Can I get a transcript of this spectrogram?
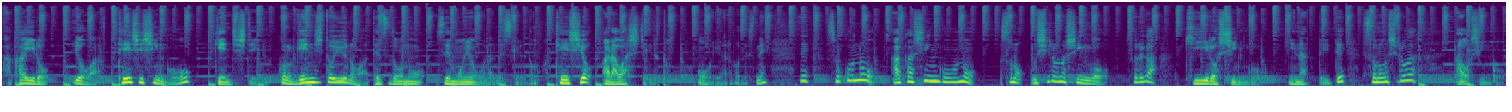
赤色、要は停止信号を現示している。この現示というのは鉄道の専門用語なんですけれども、停止を表しているというようなことですね。で、そこの赤信号のその後ろの信号、それが黄色信号になっていて、その後ろが青信号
